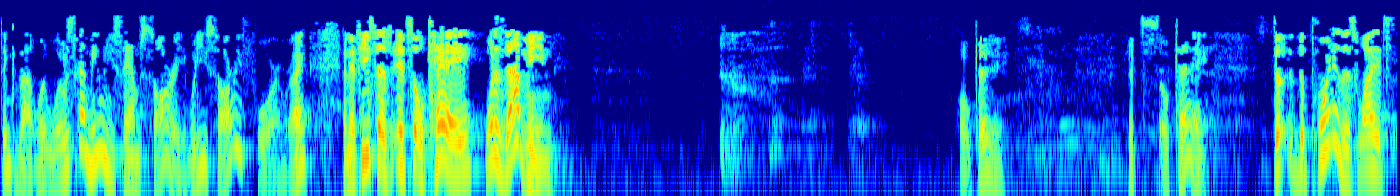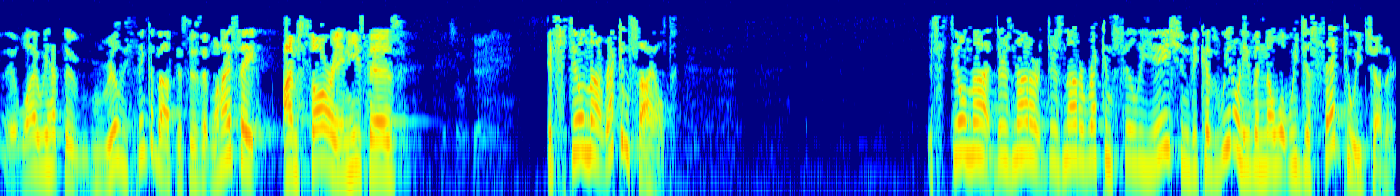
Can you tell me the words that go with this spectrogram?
Think about it. What, what, does that mean when you say, I'm sorry? What are you sorry for, right? And if he says, it's okay, what does that mean? Okay. It's okay. The, the point of this, why, it's, why we have to really think about this, is that when I say, I'm sorry, and he says, it's, okay. it's still not reconciled. It's still not, there's not, a, there's not a reconciliation because we don't even know what we just said to each other.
